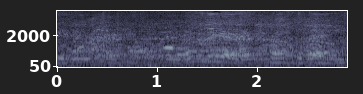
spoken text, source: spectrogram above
Over there, across the bay.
